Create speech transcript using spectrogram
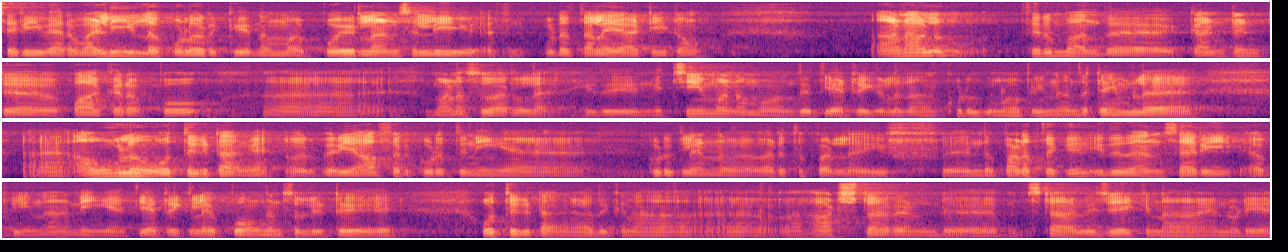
சரி வேற வழி இல்லை போல இருக்குது நம்ம போயிடலான்னு சொல்லி கூட தலையாட்டிட்டோம். ஆனாலும் திரும்ப அந்த கண்டென்ட்டை பார்க்குறப்போ மனசு வரல. இது நிச்சயமாக நம்ம வந்து தியேட்டர்களை தான் கொடுக்கணும் அப்படின்னு அந்த டைமில் அவங்களும் ஒத்துக்கிட்டாங்க. ஒரு பெரிய ஆஃபர் கொடுத்து நீங்கள் கொடுக்கலன்னு வருத்தப்படல. இஃப் இந்த படத்துக்கு இதுதான் சரி அப்படின்னா நீங்கள் தியேட்டருக்குள்ளே போங்கன்னு சொல்லிட்டு ஒத்துக்கிட்டாங்க. அதுக்கு நான் ஹாட் ஸ்டார் அண்டு ஸ்டார் விஜய்க்கு நான் என்னுடைய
